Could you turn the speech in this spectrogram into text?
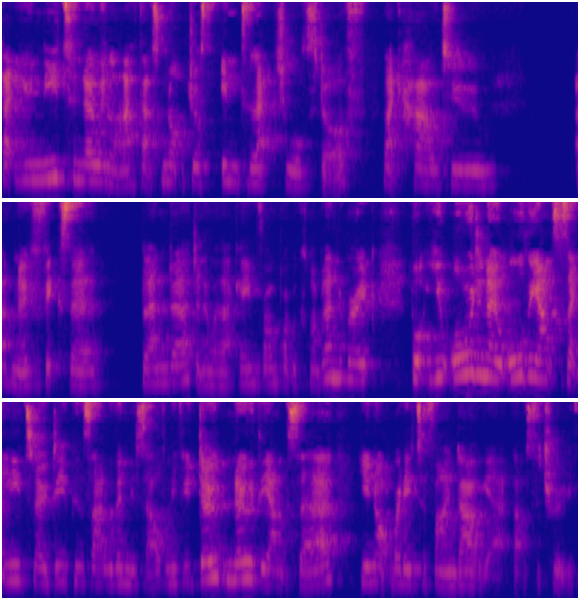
that you need to know in life that's not just intellectual stuff, like how to I don't know, fix a blender. I don't know where that came from, probably because my blender broke. But you already know all the answers that you need to know deep inside within yourself. And if you don't know the answer, you're not ready to find out yet. That's the truth.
